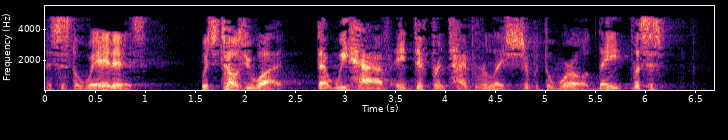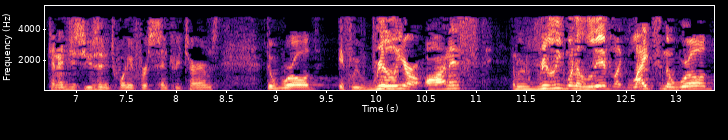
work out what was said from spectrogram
It's just the way it is. Which tells you what? That we have a different type of relationship with the world. They, let's just, can I just use it in 21st century terms? The world, if we really are honest and we really want to live like lights in the world,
